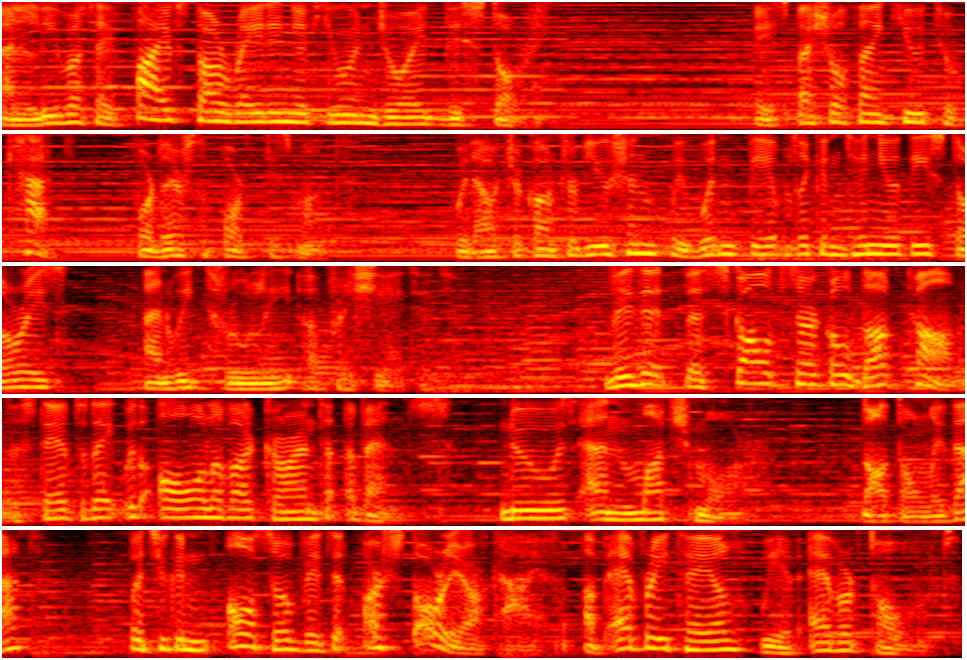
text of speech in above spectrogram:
and leave us a five star rating if you enjoyed this story. A special thank you to Kat for their support this month. Without your contribution, we wouldn't be able to continue these stories, and we truly appreciate it. Visit theskaldscircle.com to stay up to date with all of our current events, news, and much more. Not only that, but you can also visit our story archive of every tale we have ever told.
